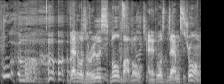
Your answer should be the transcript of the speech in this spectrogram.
That was a really small bubble, and it was damn strong.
